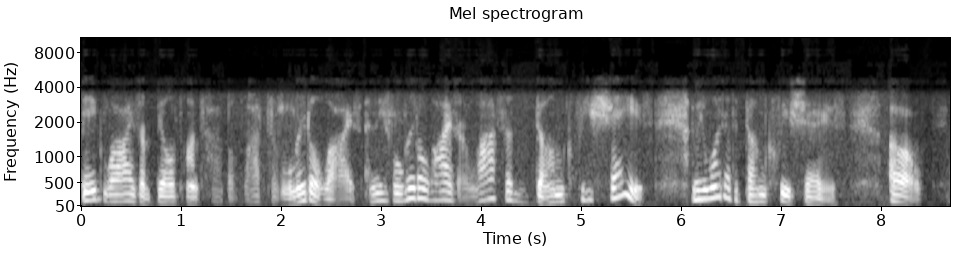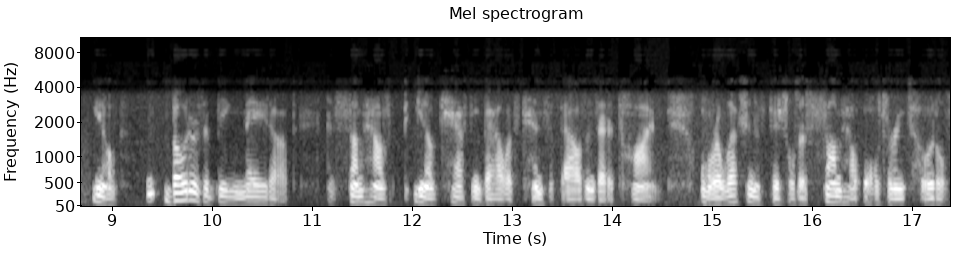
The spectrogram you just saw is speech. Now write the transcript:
big lies are built on top of lots of little lies. And these little lies are lots of dumb cliches. I mean, what are the dumb cliches? Oh, you know, voters are being made up and somehow, you know, casting ballots tens of thousands at a time. Or election officials are somehow altering totals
